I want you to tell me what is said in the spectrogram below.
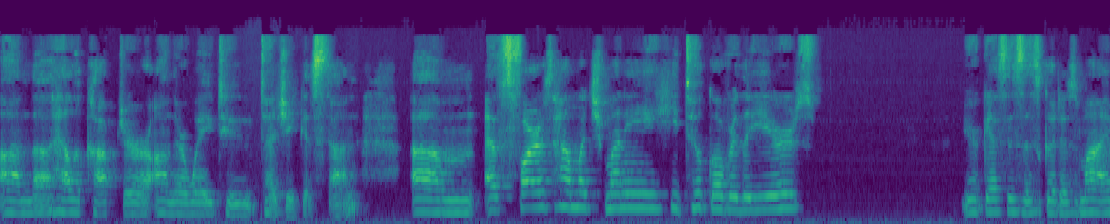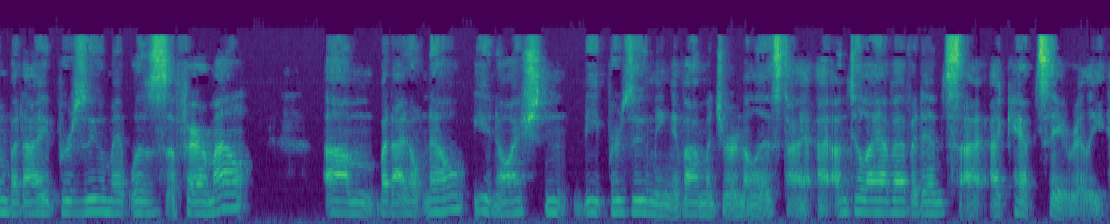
on the helicopter on their way to Tajikistan um, as far as how much money he took over the years your guess is as good as mine but I presume it was a fair amount um, but I don't know. You know, I shouldn't be presuming if I'm a journalist. I, I until I have evidence, I, I can't say really.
